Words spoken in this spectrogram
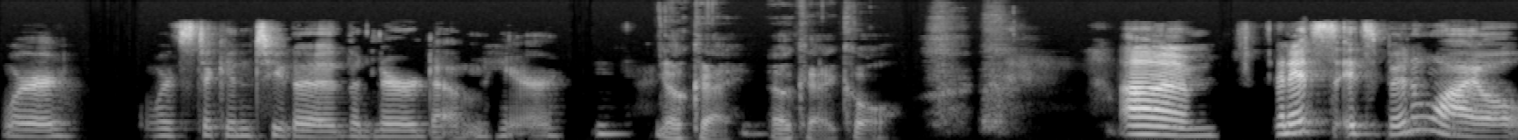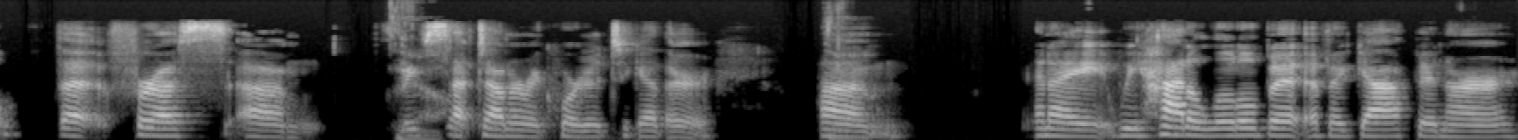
We're we're sticking to the the nerddom here. Okay. Okay. Cool. Um, and it's it's been a while that for us um we've yeah. sat down and recorded together. Um, and I we had a little bit of a gap in our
